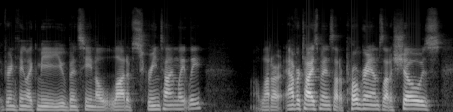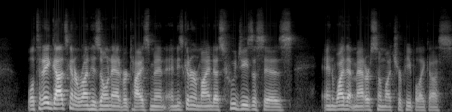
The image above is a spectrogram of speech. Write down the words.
If you're anything like me, you've been seeing a lot of screen time lately, a lot of advertisements, a lot of programs, a lot of shows. Well, today God's going to run his own advertisement and he's going to remind us who Jesus is and why that matters so much for people like us.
